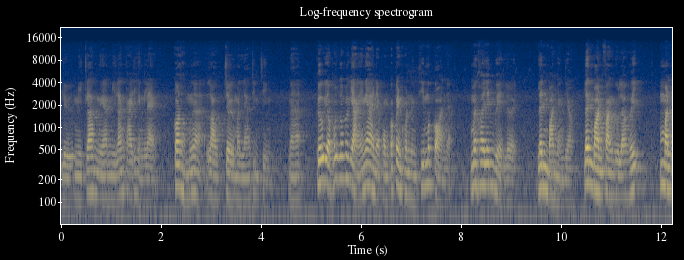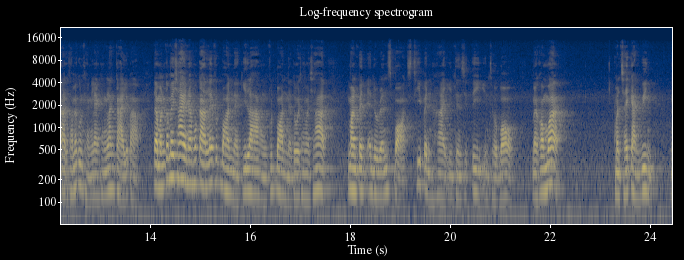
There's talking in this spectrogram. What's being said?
หรือมีกล้ามเนื้อมีร่างกายที่แข็งแรง ก็ต่อเมื่อเราเจอมันแล้วจริงๆนะฮะคืออย่าพูดตัวอย่างง่ายๆเนี่ยผมก็เป็นคนหนึ่งที่เมื่อก่อนเนี่ยไม่ค่อยเล่น weight เลย เล่นบอลอย่างเดียว เล่นบอลฟังดูแล้วเฮ้ยมันอาจจะทำให้คุณแข็งแรงทั้งร่างกายหรือเปล่า แต่มันก็ไม่ใช่นะเพราะการเล่นฟุตบอลเนี่ยกีฬาของฟุตบอลเนี่ยโดยธรรมชาติ มันเป็น endurance sports ที่เป็น high intensity interval หมายความว่ามันใช้การวิ่งใน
